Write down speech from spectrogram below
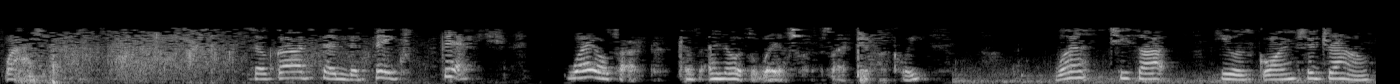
Splash. So God sent a big fish, whale shark, because I know it's a whale shark so scientifically. When she thought he was going to drown,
